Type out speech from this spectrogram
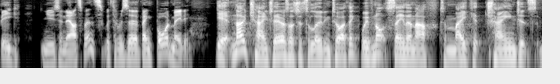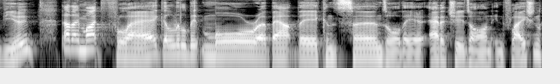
big news announcements with the Reserve Bank board meeting. Yeah, no change there, as I was just alluding to. I think we've not seen enough to make it change its view. Now, they might flag a little bit more about their concerns or their attitudes on inflation.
